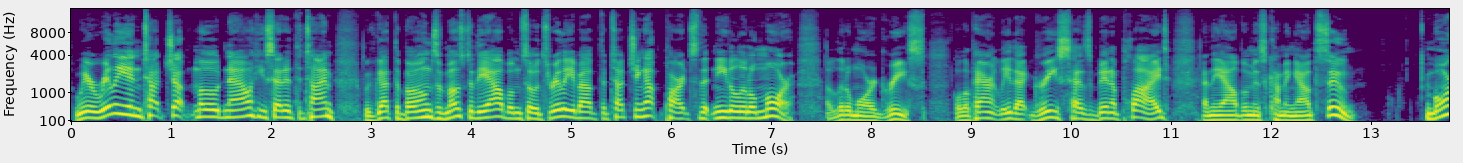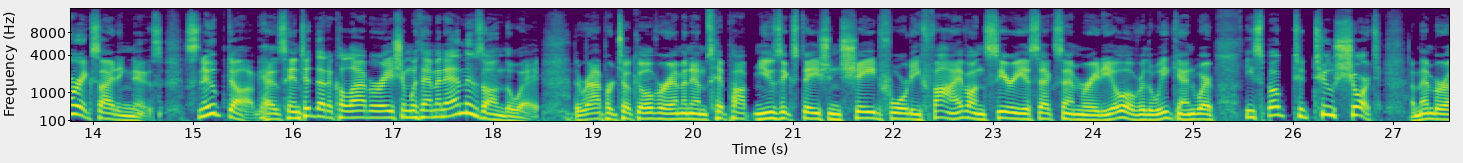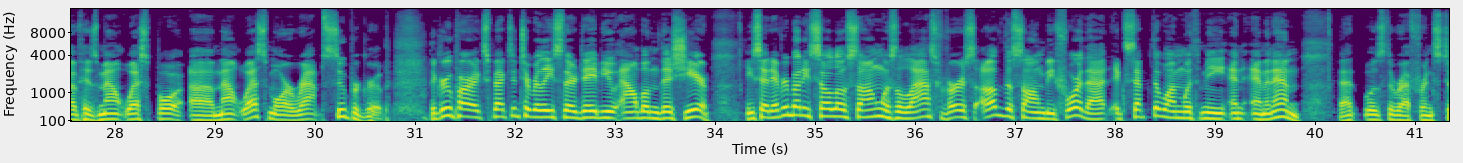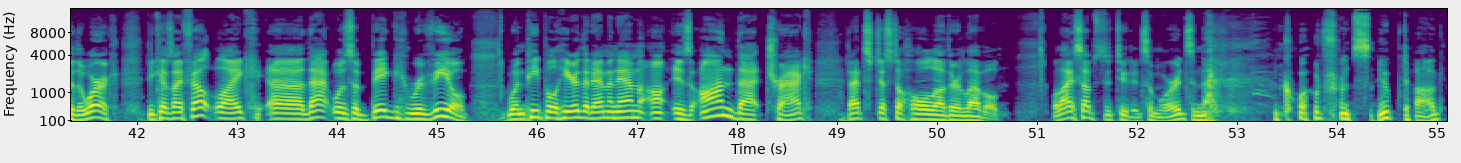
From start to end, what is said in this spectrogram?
We're really in touch up mode now, he said at the time. We've got the bones of most of the album, so it's really about the touching up parts that need a little more, a little more grease. Well, apparently that grease has been applied, and the album is coming out soon. More exciting news. Snoop Dogg has hinted that a collaboration with Eminem is on the way. The rapper took over Eminem's hip hop music station Shade 45 on Sirius XM radio over the weekend, where he spoke to Too Short, a member of his Mount Westmore, uh, Mount Westmore rap supergroup. The group are expected to release their debut album this year. He said everybody's solo song was the last verse of the song before that, except the one with me and Eminem. That was the reference to the work, because I felt like uh, that was a big reveal. When people hear that Eminem uh, is on that track, that's just a whole other level. Well, I substituted some words in that quote from Snoop Dogg,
